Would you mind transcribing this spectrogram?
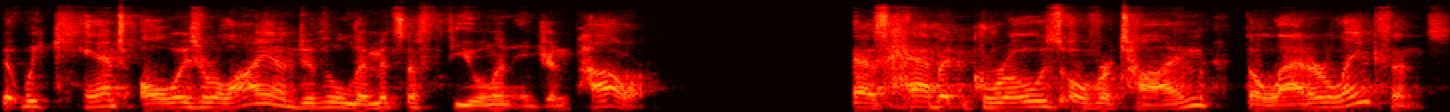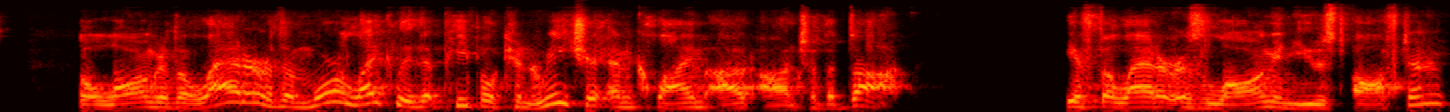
that we can't always rely on due to the limits of fuel and engine power. As habit grows over time, the ladder lengthens. The longer the ladder, the more likely that people can reach it and climb out onto the dock. If the ladder is long and used often,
